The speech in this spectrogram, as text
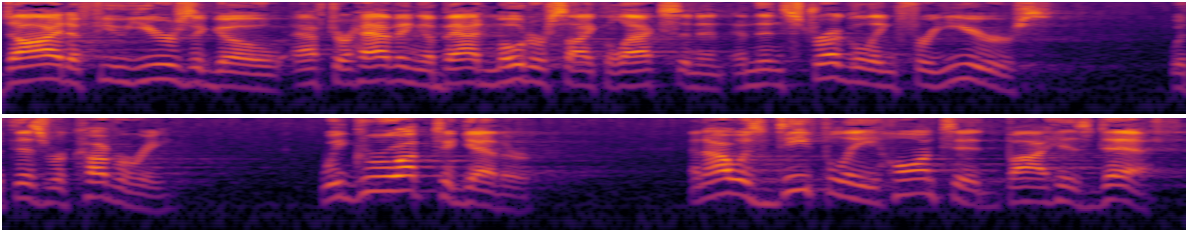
died a few years ago after having a bad motorcycle accident and then struggling for years with his recovery. We grew up together, and I was deeply haunted by his death.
